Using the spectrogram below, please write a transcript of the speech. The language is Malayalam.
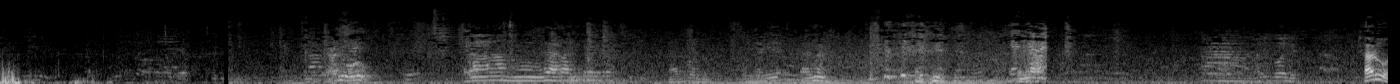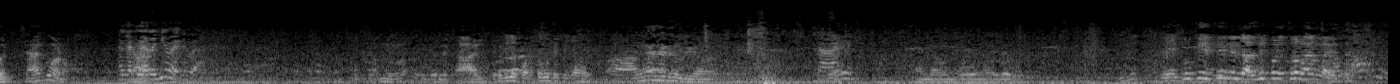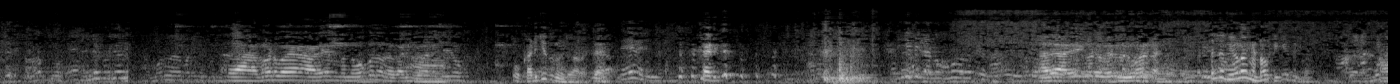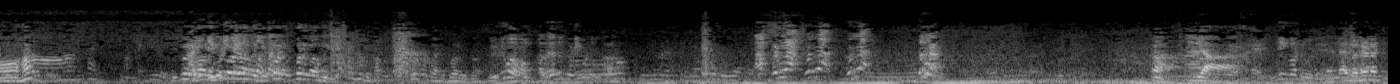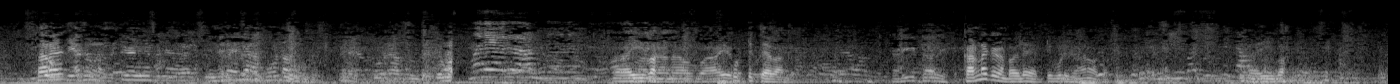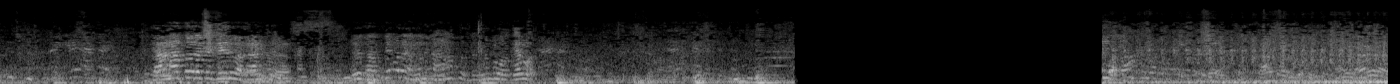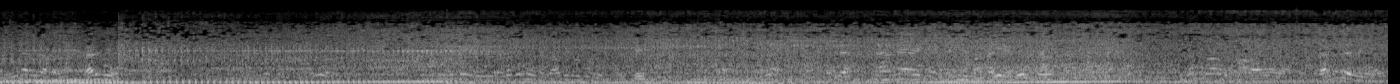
ചാടുവോ ചാക്ക് വേണോ? അല്ല വരുവാ പുറത്ത് കൂട്ടിപ്പിക്കാൻ അങ്ങനെ അങ്ങോട്ട് പോയ ആളെ നോക്കുന്നുണ്ടോ? ചെയ്തു ഓ കടിക്കത്തൊന്നുമില്ല സാറേ എന്റെ നീളം കണ്ടോ? ആഹാ. സാറേ കുട്ടിത്തേവാങ്ക് കണ്ണൊക്കെ കണ്ടോ? അല്ലേ? അടിപൊളി ഞാനോ കാണാത്തവരൊക്കെ ചേരുവാ കാണിച്ചു ഇത് സത്യം പറയാം? അങ്ങനെ കാണാത്ത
